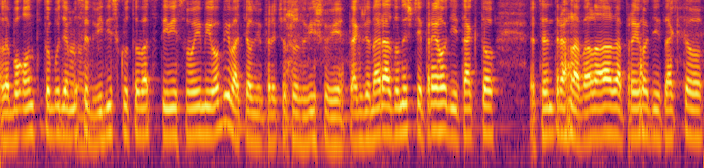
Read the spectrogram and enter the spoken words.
lebo on to bude ano. musieť vydiskutovať s tými svojimi obyvateľmi, prečo to zvyšuje. Takže naraz on ešte prehodí takto centrálna vláda, prehodí takto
